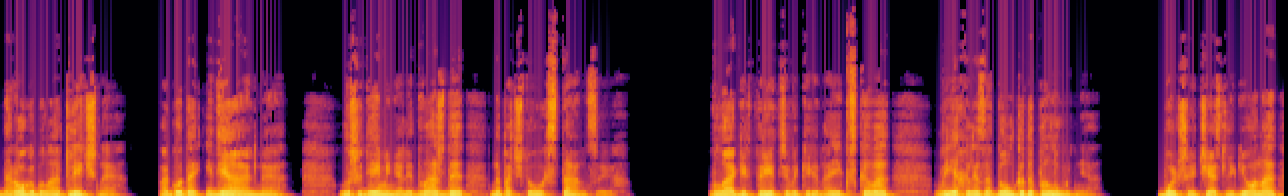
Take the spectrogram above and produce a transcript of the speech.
Дорога была отличная, погода идеальная. Лошадей меняли дважды на почтовых станциях. В лагерь третьего Киренаикского въехали задолго до полудня. Большая часть легиона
